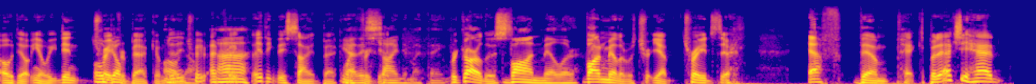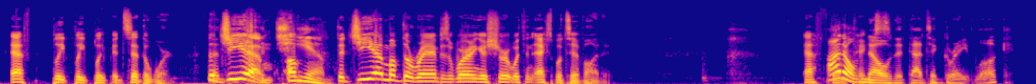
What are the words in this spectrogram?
Odell, you know, he didn't trade Odell- for Beckham. Did oh, they no. trade? I, Ah. I think they signed Beckham. Yeah, I they forget. signed him, I think. Regardless, Von Miller. Von Miller was tra- yeah trades there. F them picked, but it actually had F bleep bleep bleep. It said the word. The, GM, the GM. of the GM of the Rams is wearing a shirt with an expletive on it. F. I them don't picks. know that that's a great look.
